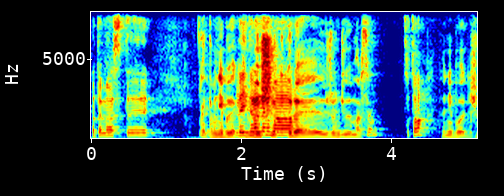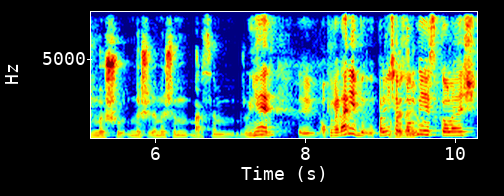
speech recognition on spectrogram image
Natomiast y, A tam nie były jakieś Blade Runner myszy, ma- które rządziły Marsem? co to? To nie było jakieś myszy, mysz, myszy Marsem rządziły? Nie, y, opowiadanie, pamięć Opowiadaniu? absolutnie jest koleś,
